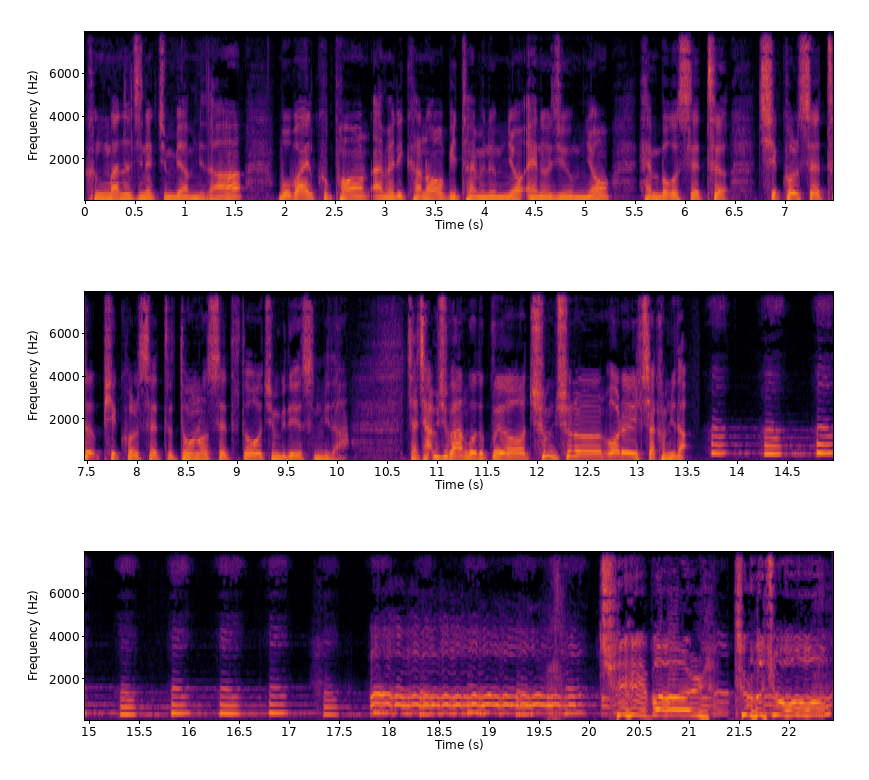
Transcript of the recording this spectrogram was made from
흑마늘 진액 준비합니다. 모바일 쿠폰, 아메리카노, 비타민 음료, 에너지 음료, 햄버거 세트, 치콜 세트, 피콜 세트, 도넛 세트도 준비되어 있습니다. 자, 잠시 광고 듣고요. 춤추는 월요일 시작합니다. 제발 들어줘.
